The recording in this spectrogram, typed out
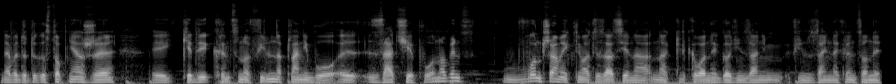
Nawet do tego stopnia, że y, kiedy kręcono film, na planie było y, za ciepło, no więc włączamy klimatyzację na, na kilka ładnych godzin, zanim film zostanie nakręcony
